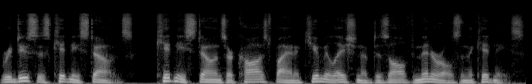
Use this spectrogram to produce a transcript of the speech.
reduces kidney stones. Kidney stones are caused by an accumulation of dissolved minerals in the kidneys.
